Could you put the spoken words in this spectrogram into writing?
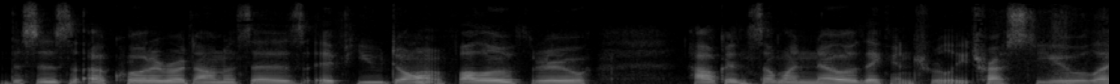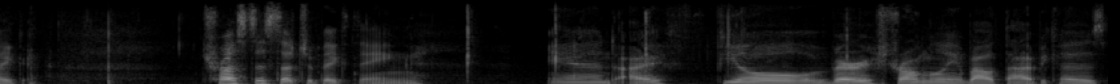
this is a quote I wrote down that says, "If you don't follow through, how can someone know they can truly trust you?" Like, trust is such a big thing, and I feel very strongly about that because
